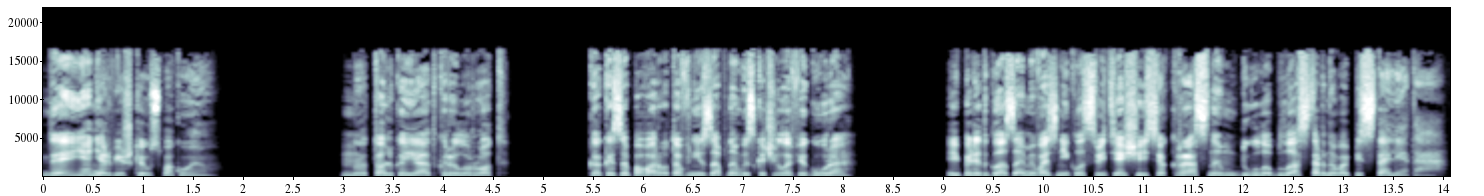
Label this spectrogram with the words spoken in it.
да и я нервишки успокою. Но только я открыл рот, как из-за поворота внезапно выскочила фигура и перед глазами возникло светящееся красным дуло бластерного пистолета —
